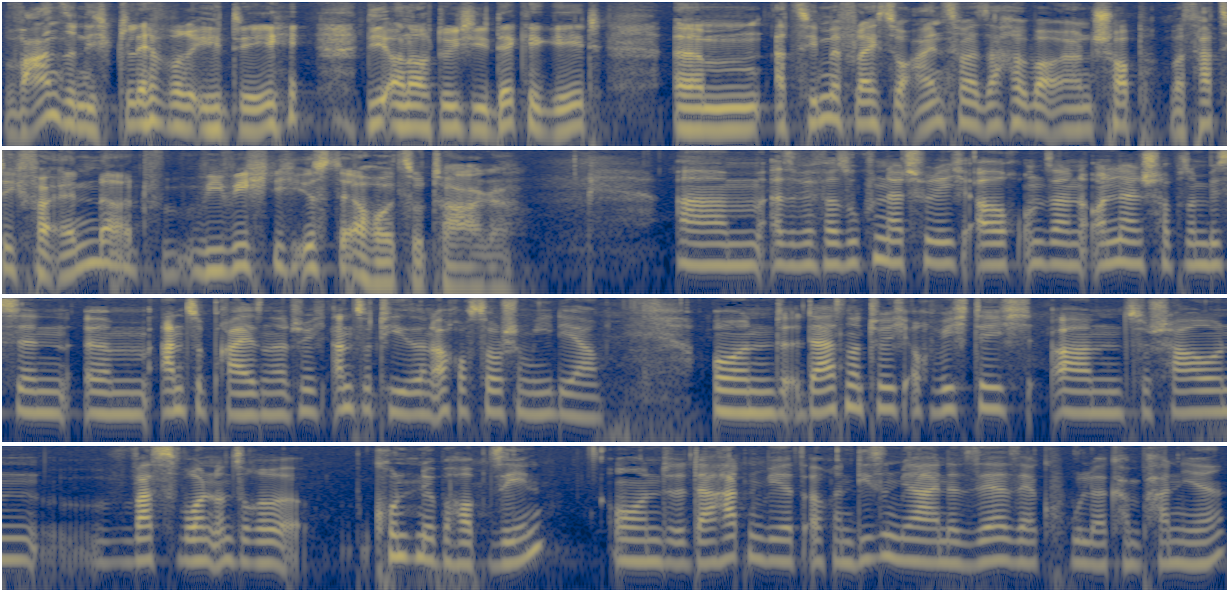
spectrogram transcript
Wahnsinnig clevere Idee, die auch noch durch die Decke geht. Ähm, erzähl mir vielleicht so ein, zwei Sachen über euren Shop. Was hat sich verändert? Wie wichtig ist der heutzutage? Ähm, also wir versuchen natürlich auch unseren Online-Shop so ein bisschen ähm, anzupreisen, natürlich anzuteasern, auch auf Social Media. Und da ist natürlich auch wichtig ähm, zu schauen, was wollen unsere Kunden überhaupt sehen. Und da hatten wir jetzt auch in diesem Jahr eine sehr, sehr coole Kampagne,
